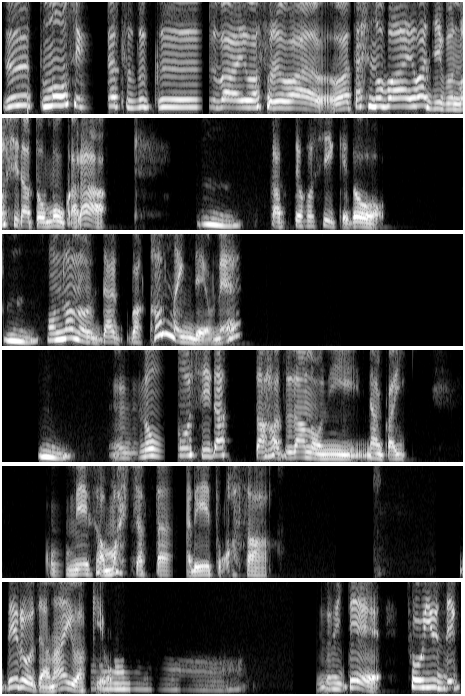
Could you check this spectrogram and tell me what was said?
ずーっと脳死が続く場合はそれは私の場合は自分の死だと思うからうん。使ってほしいけどうん。そんなのだわかんないんだよね。うん。うん脳死だったはずなのになんかいこう目覚ましちゃった例とかさゼロじゃないわけよ。あでそういうデ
